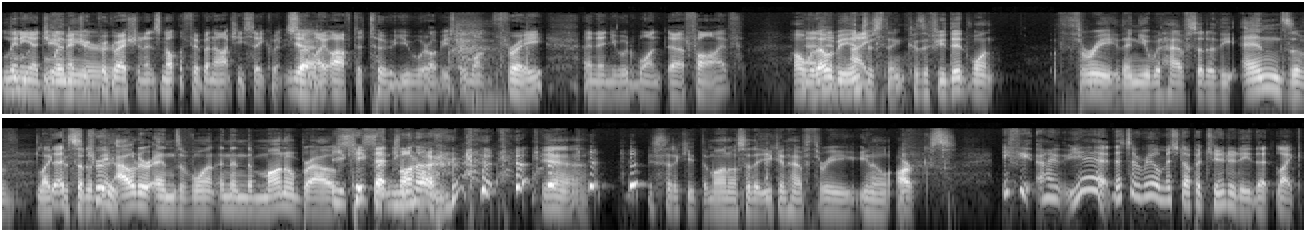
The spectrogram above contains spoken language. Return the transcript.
linear L- geometric linear- progression, it's not the Fibonacci sequence. Yeah. So, like after two, you would obviously want three, and then you would want uh, five. oh, well, that would be eight. interesting because if you did want three, then you would have sort of the ends of like the That's sort of the outer ends of one, and then the monobrows. you keep that mono. yeah, Instead of keep the mono so that you can have three, you know, arcs. If you, uh, yeah, that's a real missed opportunity. That like,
